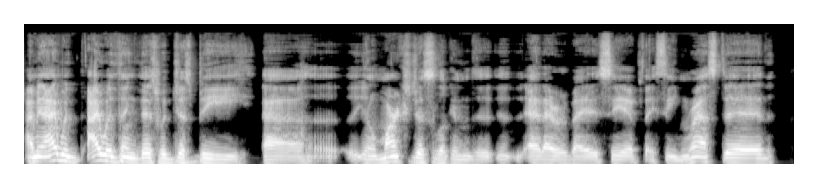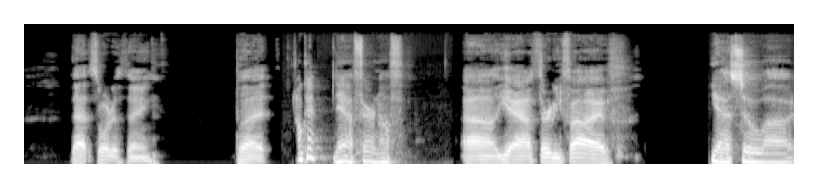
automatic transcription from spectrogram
I mean, I would, I would think this would just be, uh, you know, Mark's just looking to, at everybody to see if they seem rested, that sort of thing. But okay, yeah, fair enough. Uh, yeah, thirty-five. Yeah, so, uh,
